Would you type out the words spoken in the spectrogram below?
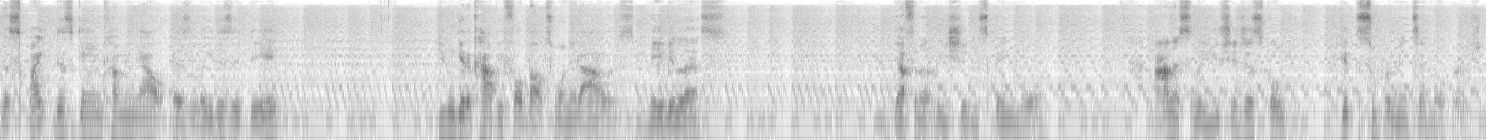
despite this game coming out as late as it did, You can get a copy for about $20, maybe less. You definitely shouldn't spend more. Honestly, you should just go get the Super Nintendo version,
